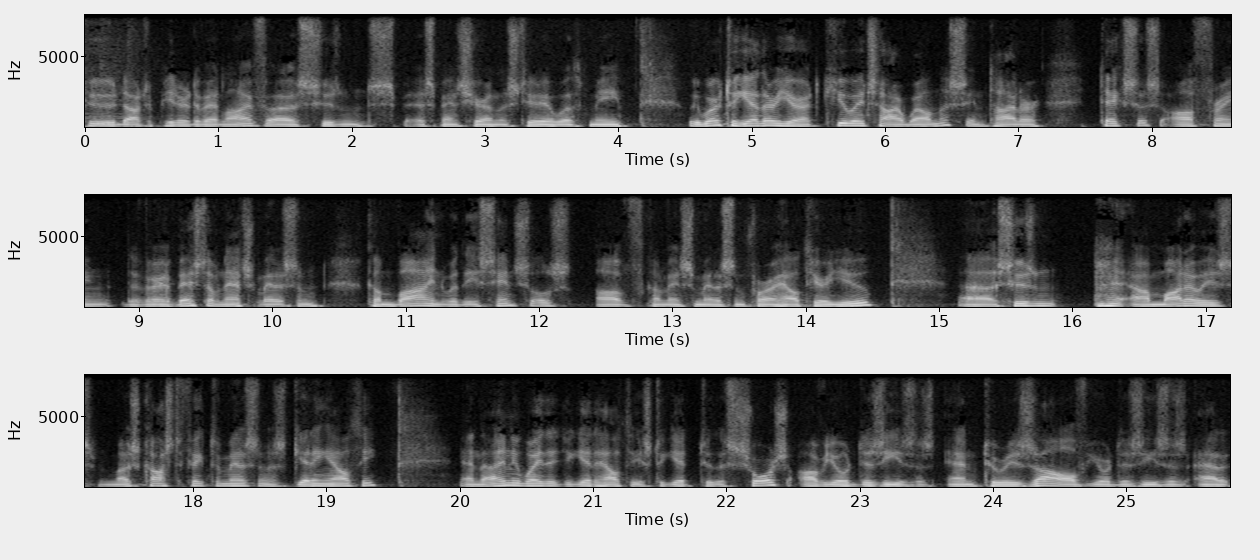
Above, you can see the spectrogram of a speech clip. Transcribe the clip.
to Dr. Peter DeVette Live. Uh, Susan here in the studio with me. We work together here at QHI Wellness in Tyler, Texas, offering the very best of natural medicine combined with the essentials of conventional medicine for a healthier you. Uh, Susan, our motto is most cost effective medicine is getting healthy. And the only way that you get healthy is to get to the source of your diseases and to resolve your diseases at,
